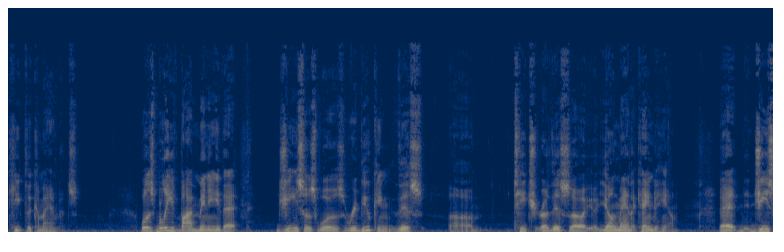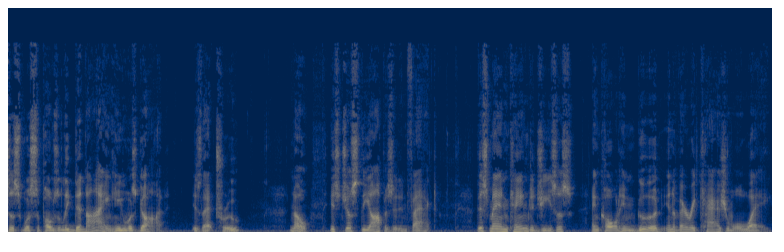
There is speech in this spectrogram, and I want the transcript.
keep the commandments. Well, it's believed by many that Jesus was rebuking this um, teacher, uh, this uh, young man that came to him, that Jesus was supposedly denying he was God. Is that true? No, it's just the opposite, in fact. This man came to Jesus and called him good in a very casual way.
